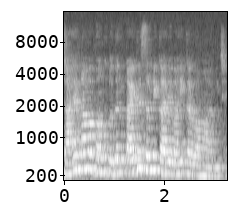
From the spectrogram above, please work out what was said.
જાહેરનામા ભંગ બદલ કાયદેસરની કાર્યવાહી કરવામાં આવી છે.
